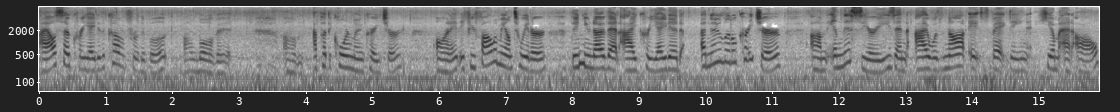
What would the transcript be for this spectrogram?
I also created the cover for the book. I love it. Um, I put the corn moon creature on it. If you follow me on Twitter, then you know that I created a new little creature um, in this series, and I was not expecting him at all.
